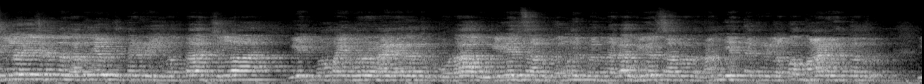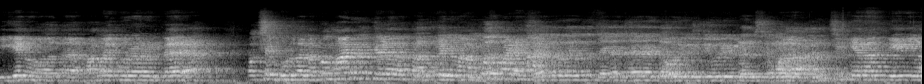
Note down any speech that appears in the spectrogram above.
ಜಿಲ್ಲಾ ಯೋಜನೆ ಅದನ್ನ ಹೇಳ್ತಿದ್ದಾರೆ ಇವತ್ತ ಜಿಲ್ಲಾ ಏನ್ ಬರೋರು ಆಗ್ಯಾರ ಕೂಡ ಉಳಿಗೇರ್ ಸಾಹೇಬ್ ಗಮನಕ್ಕೆ ಬಂದಾಗ ಉಳಿಗೇರ್ ಸಾಹೇಬ್ ನಮ್ದು ಏನ್ ತಕ್ರಿಲ್ಲಪ್ಪ ಮಾಡಿ ಅಂತಂದ್ರು. ಈಗೇನು ಬರೋರು ಬೇರೆ. ಪಕ್ಷ ಬಿಡ್ದಲ್ಲಪ್ಪ ಮಾಡಿ ಅಂತ ನಾನು ಅಪೋಸ್ ಮಾಡ್ಯಾನ ಹಂಚಿಕೆ ಏನಿಲ್ಲ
